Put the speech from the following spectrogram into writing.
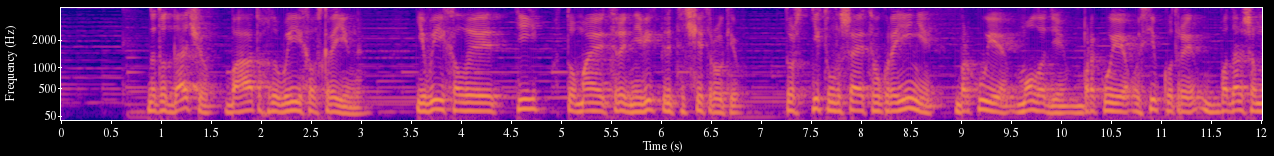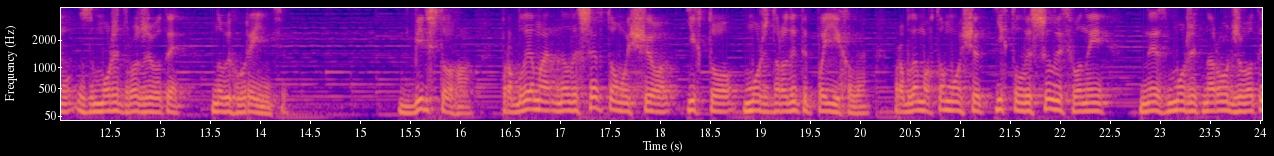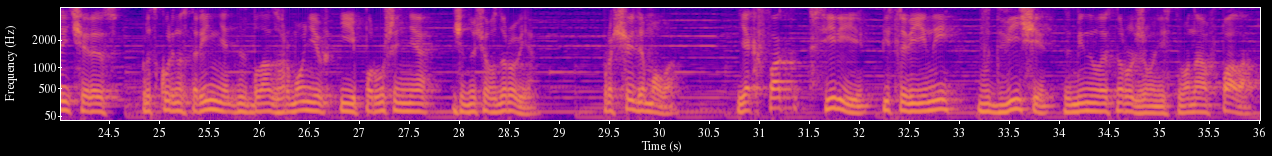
На додачу багато хто виїхав з країни. І виїхали ті, хто мають середній вік 36 років. Тож ті, хто лишається в Україні, бракує молоді, бракує осіб, котрі в подальшому зможуть народжувати нових українців. Більш того, проблема не лише в тому, що ті, хто можуть народити, поїхали. Проблема в тому, що ті, хто лишились, вони не зможуть народжувати через прискорене старіння, дисбаланс гормонів і порушення жіночого здоров'я. Про що йде мова? Як факт, в Сирії після війни вдвічі змінилась народжуваність, вона впала.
